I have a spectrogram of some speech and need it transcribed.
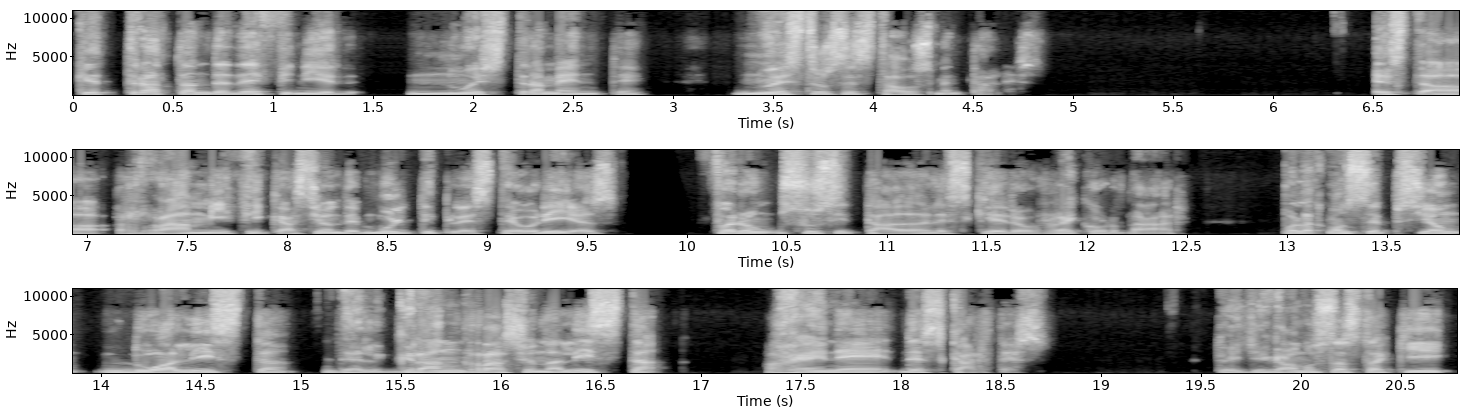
que tratan de definir nuestra mente, nuestros estados mentales. Esta ramificación de múltiples teorías fueron suscitadas, les quiero recordar, por la concepción dualista del gran racionalista René Descartes. Entonces llegamos hasta aquí,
